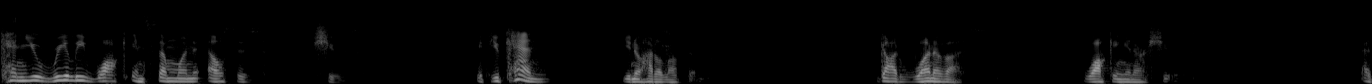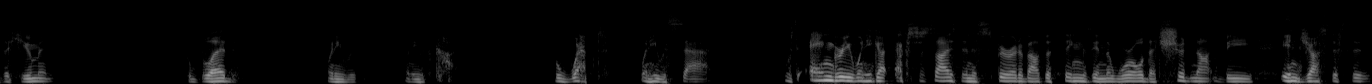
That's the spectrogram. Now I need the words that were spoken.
can you really walk in someone else's shoes? If you can, you know how to love them. God, one of us walking in our shoes as a human who bled when he, would, when he was cut, who wept when he was sad, who was angry when he got exercised in his spirit about the things in the world that should not be, injustices,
